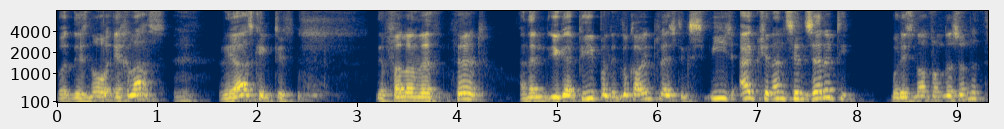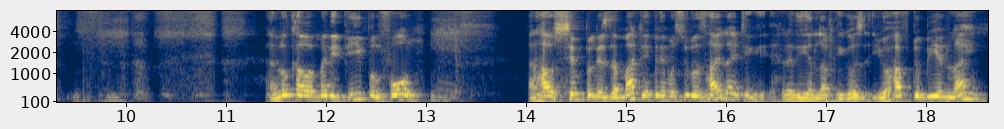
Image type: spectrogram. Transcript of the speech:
but there's no ikhlas. Riyaz kicked in. They fell on the third. And then you get people, look how interesting, speech, action, and sincerity. But it's not from the sunnah. And look how many people fall. And how simple is the matter. Ibn Masud was highlighting it. He goes, You have to be in line.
